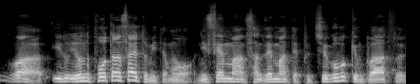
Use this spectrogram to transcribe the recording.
は、いろいろんなポータルサイト見ても、2000万、3000万って中古物件バーっと出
